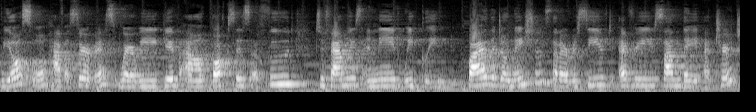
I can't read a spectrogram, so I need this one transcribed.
We also have a service where we give out boxes of food to families in need weekly by the donations that are received every Sunday at church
